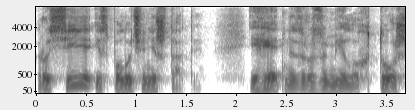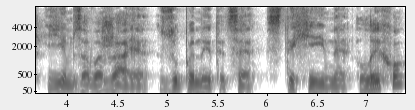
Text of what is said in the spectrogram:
Росія і Сполучені Штати. І геть не зрозуміло, хто ж їм заважає зупинити це стихійне лихо.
